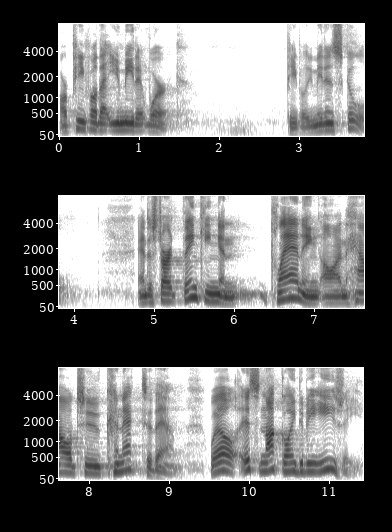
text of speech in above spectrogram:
or people that you meet at work, people you meet in school, and to start thinking and planning on how to connect to them. Well, it's not going to be easy.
